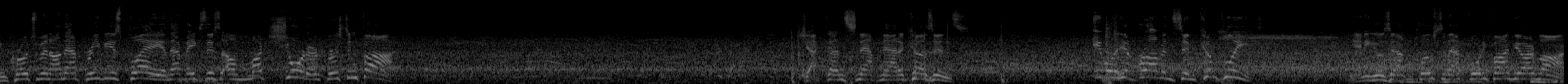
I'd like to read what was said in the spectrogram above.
Encroachment on that previous play, and that makes this a much shorter first and five. Shotgun snap now to Cousins. Able to hit Robinson, complete. And he goes out close to that 45-yard line.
